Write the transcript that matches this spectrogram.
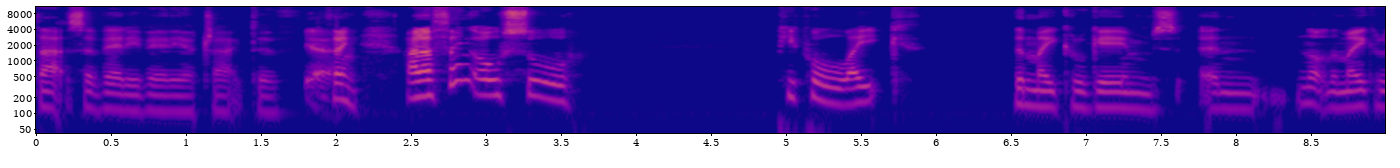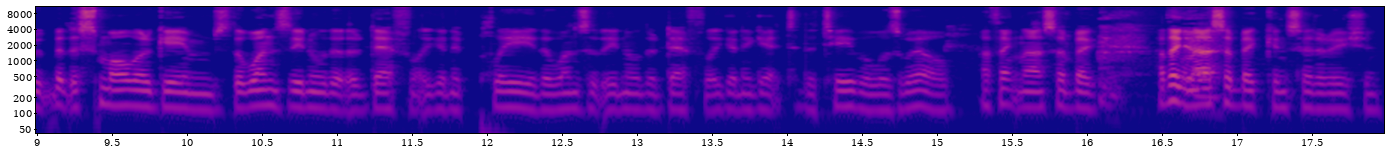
That's a very very attractive Yeah. thing, and I think also people like the micro games and not the micro but the smaller games the ones they know that they're definitely going to play the ones that they know they're definitely going to get to the table as well i think that's a big i think Yeah. that's a big consideration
